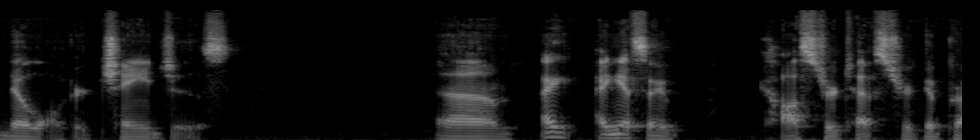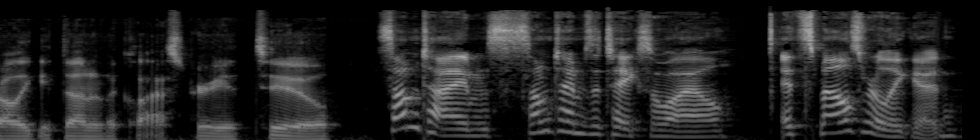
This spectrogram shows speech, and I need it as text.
no longer changes. Um, I, I guess a Koster tester could probably get done in a class period too. Sometimes, sometimes it takes a while. It smells really good.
